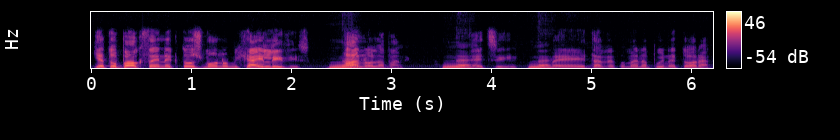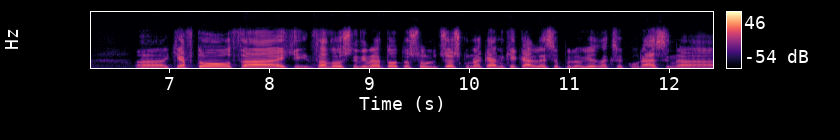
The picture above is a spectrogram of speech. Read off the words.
για τον Πάουκ θα είναι εκτός μόνο ο Μιχαηλίδης. Ναι. Αν όλα πάνε. Ναι. Έτσι, ναι. με τα δεδομένα που είναι τώρα. Και αυτό θα, έχει, θα δώσει τη δυνατότητα στο Λουτσέσκου να κάνει και καλές επιλογές, να ξεκουράσει, να,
